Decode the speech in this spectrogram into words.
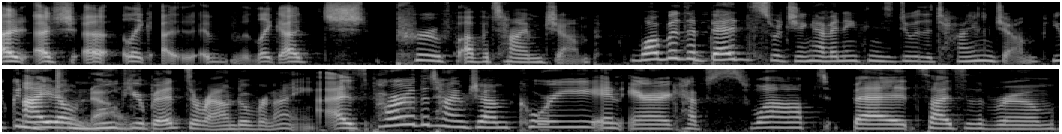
a, a, a like a, like a sh- proof of a time jump. Why would the bed switching have anything to do with the time jump? You can I don't know. move your beds around overnight. As part of the time jump, Corey and Eric have swapped bed sides of the room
